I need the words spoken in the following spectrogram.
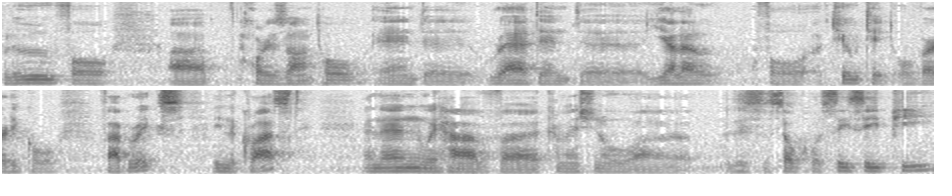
blue for uh, horizontal and uh, red and uh, yellow for tilted or vertical fabrics in the crust. And then we have uh, conventional, uh, this is so-called CCP,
